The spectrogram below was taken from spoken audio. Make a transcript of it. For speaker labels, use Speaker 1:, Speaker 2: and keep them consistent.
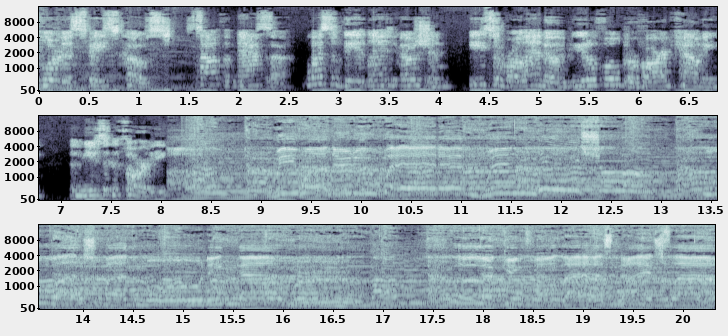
Speaker 1: Florida's Space Coast, south of NASA, west of the Atlantic Ocean, east of Orlando and beautiful Brevard County, the Music Authority.
Speaker 2: We wandered away and windy shore, washed by the morning hour, looking for last night's flower.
